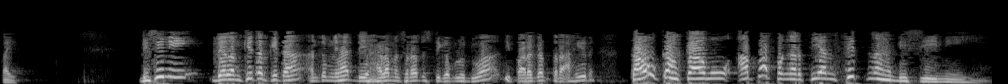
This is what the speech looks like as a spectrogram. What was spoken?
Baik. Di sini dalam kitab kita antum lihat di halaman 132 di paragraf terakhir, tahukah kamu apa pengertian fitnah di sini?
